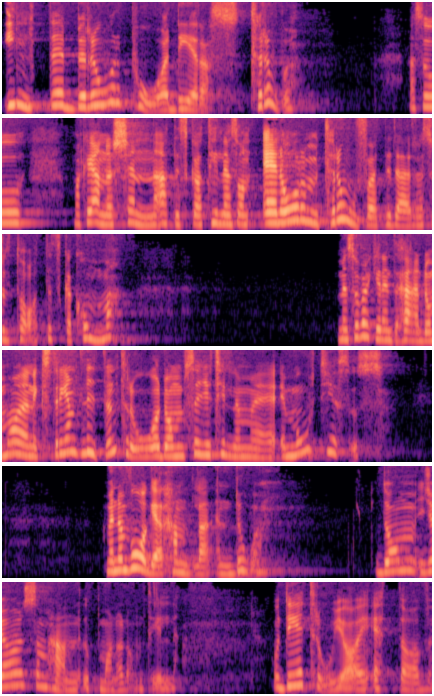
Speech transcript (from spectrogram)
inte beror på deras tro. Alltså, man kan ju annars känna att det ska till en sån enorm tro för att det där resultatet ska komma. Men så verkar det inte här. De har en extremt liten tro och de säger till och med emot Jesus. Men de vågar handla ändå. De gör som han uppmanar dem till. Och det tror jag är ett av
